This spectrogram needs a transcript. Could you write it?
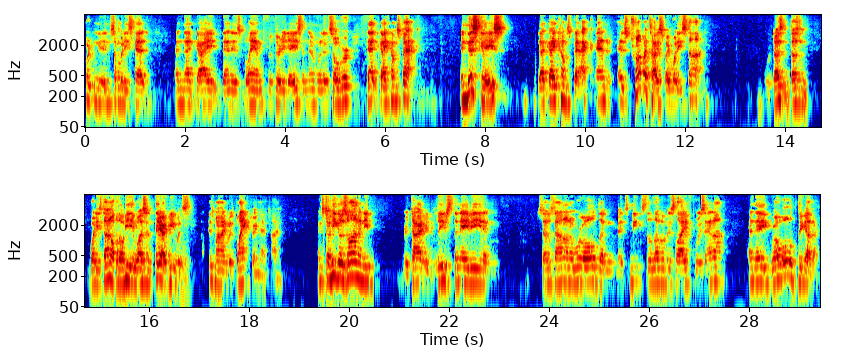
put it in somebody's head and that guy then is bland for 30 days, and then when it's over, that guy comes back. In this case, that guy comes back and is traumatized by what he's done, or doesn't doesn't what he's done. Although he wasn't there, he was his mind was blank during that time, and so he goes on and he retires, leaves the navy and settles down on a world and meets the love of his life, who is Anna, and they grow old together.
